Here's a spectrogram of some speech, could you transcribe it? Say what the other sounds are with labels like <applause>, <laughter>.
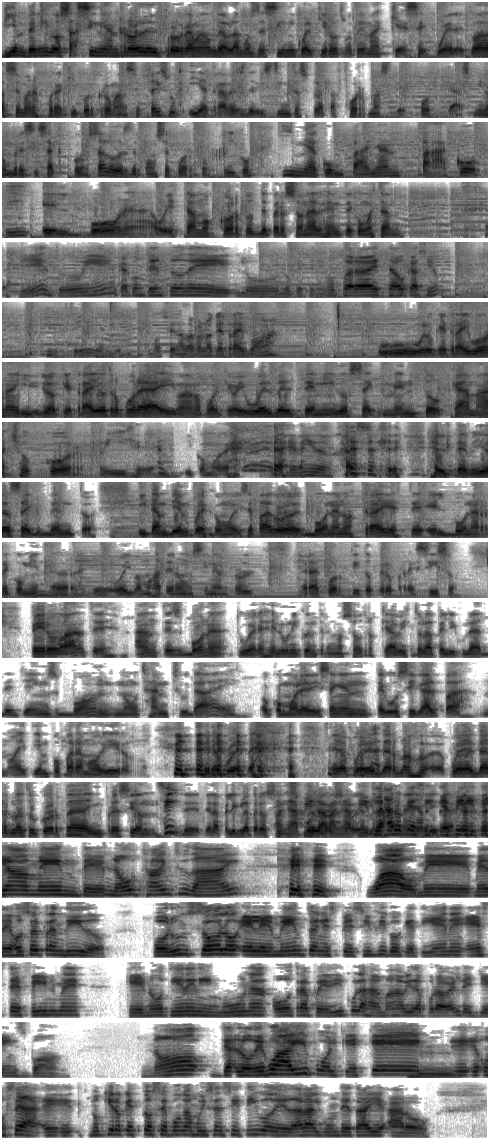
Bienvenidos a Cine and Roll, el programa donde hablamos de cine y cualquier otro tema que se cuele. Todas las semanas por aquí por Cromance Facebook y a través de distintas plataformas de podcast. Mi nombre es Isaac Gonzalo desde Ponce, Puerto Rico y me acompañan Paco y El Bona. Hoy estamos cortos de personal, gente. ¿Cómo están? Bien, todo bien. Acá contento de lo, lo que tenemos para esta ocasión. Sí, bien, bien. Emocionado con lo que trae Bona. Uh, lo que trae Bona y lo que trae otro por ahí, mano, porque hoy vuelve el temido segmento Camacho Corrige. Y como <laughs> El temido. Así que el temido segmento. Y también, pues, como dice Pago, Bona nos trae este, el Bona recomienda, ¿verdad? Que hoy vamos a tener un cine and roll, ¿verdad? Cortito, pero preciso. Pero antes, antes, Bona, tú eres el único entre nosotros que ha visto la película de James Bond, No Time to Die, o como le dicen en Tegucigalpa, No hay tiempo para morir. Mira, <laughs> mira, <laughs> puedes darnos, puedes darnos tu corta impresión Sí. de, de la película, pero sin spoilers. Claro que sí, definitivamente. No Time to Die. <laughs> wow, me, me dejó sorprendido por un solo elemento en específico que tiene este filme que no tiene ninguna otra película jamás habida por haber de James Bond. No, ya lo dejo ahí porque es que, Mm. eh, o sea, eh, eh, no quiero que esto se ponga muy sensitivo de dar algún detalle a all.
